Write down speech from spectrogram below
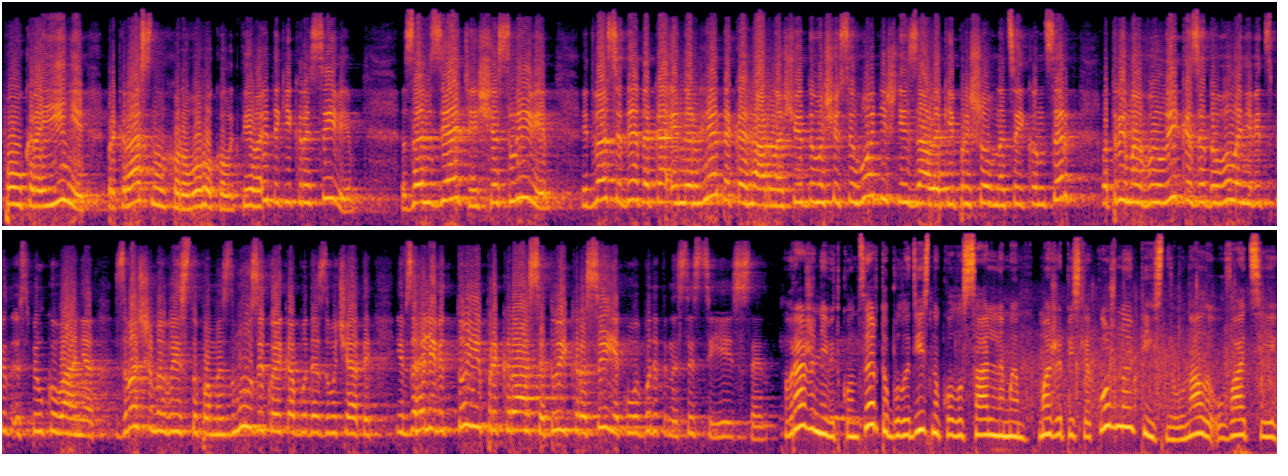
по Україні прекрасного хорового колектива. Ви такі красиві. Завзяті, щасливі. Від вас іде така енергетика гарна, що я думаю, що сьогоднішній зал, який прийшов на цей концерт, отримає велике задоволення від спілкування з вашими виступами, з музикою, яка буде звучати, і взагалі від тої прикраси, тої краси, яку ви будете нести з цієї сцени. Враження від концерту були дійсно колосальними. Майже після кожної пісні лунали овації,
